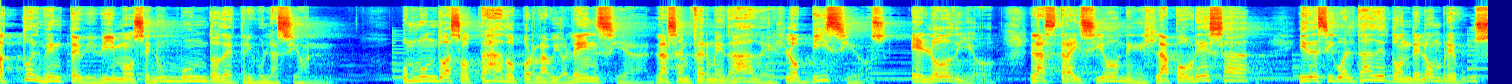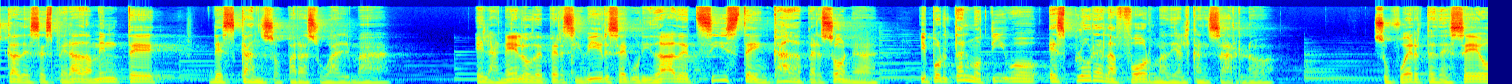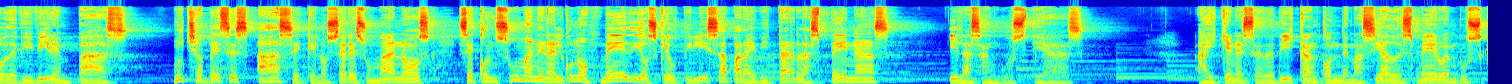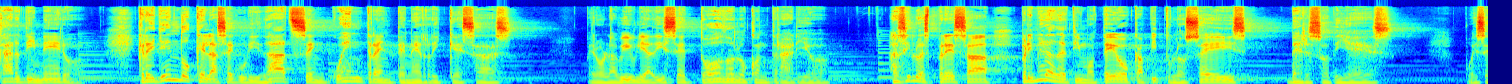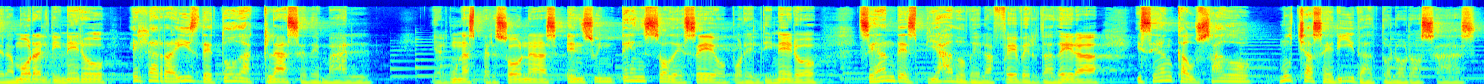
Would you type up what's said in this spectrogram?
Actualmente vivimos en un mundo de tribulación, un mundo azotado por la violencia, las enfermedades, los vicios, el odio, las traiciones, la pobreza y desigualdades donde el hombre busca desesperadamente descanso para su alma. El anhelo de percibir seguridad existe en cada persona y por tal motivo explora la forma de alcanzarlo. Su fuerte deseo de vivir en paz muchas veces hace que los seres humanos se consuman en algunos medios que utiliza para evitar las penas y las angustias. Hay quienes se dedican con demasiado esmero en buscar dinero, creyendo que la seguridad se encuentra en tener riquezas. Pero la Biblia dice todo lo contrario. Así lo expresa 1 de Timoteo capítulo 6, verso 10. Pues el amor al dinero es la raíz de toda clase de mal, y algunas personas en su intenso deseo por el dinero se han desviado de la fe verdadera y se han causado muchas heridas dolorosas.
